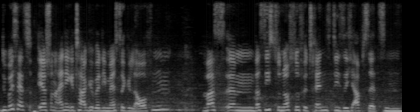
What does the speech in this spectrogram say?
Du bist jetzt ja schon einige Tage über die Messe gelaufen. Was, ähm, was siehst du noch so für Trends, die sich absetzen?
